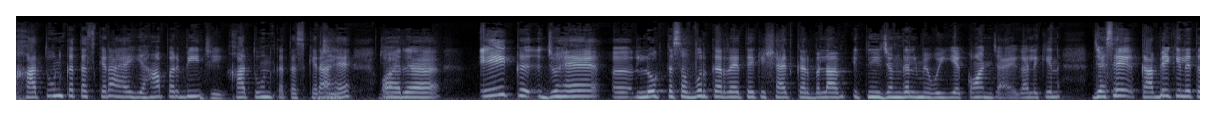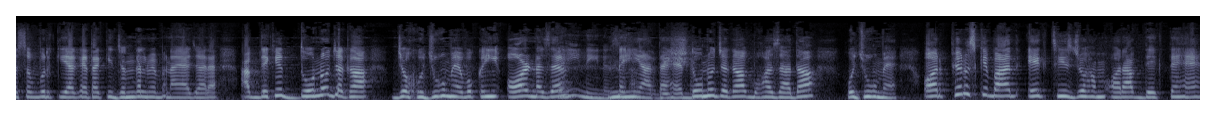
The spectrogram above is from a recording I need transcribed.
خاتون کا تذکرہ ہے یہاں پر بھی جی۔ خاتون کا تذکرہ ہے۔ اور ایک جو ہے لوگ تصور کر رہے تھے کہ شاید کربلا اتنی جنگل میں ہوئی ہے کون جائے گا؟ لیکن جیسے کعبے کے لیے تصور کیا گیا تھا کہ جنگل میں بنایا جا رہا ہے آپ دیکھیں دونوں جگہ جو ہجوم ہے وہ کہیں اور نظر نہیں نظر نہیں آتا، ہے۔ دونوں جگہ بہت زیادہ ہجوم ہے۔ اور پھر اس کے بعد ایک چیز جو ہم اور آپ دیکھتے ہیں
